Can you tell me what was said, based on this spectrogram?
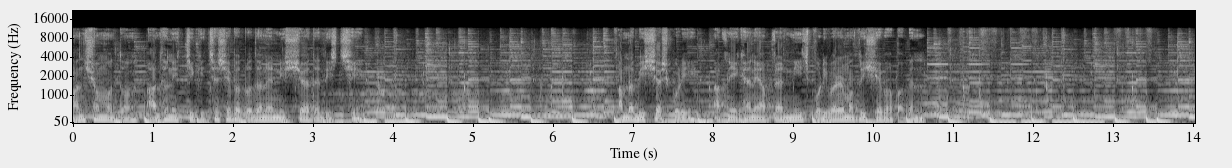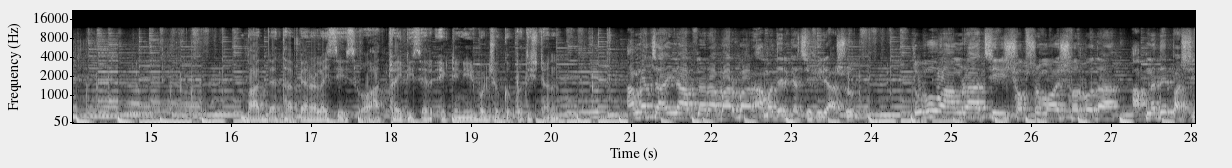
মানসম্মত আধুনিক চিকিৎসা সেবা প্রদানের নিশ্চয়তা দিচ্ছি। আমরা বিশ্বাস করি আপনি এখানে আপনার নিজ পরিবারের মতোই সেবা পাবেন। বাত ব্যথা প্যারালাইসিস ও আর্থ্রাইটিসের একটি নির্ভরযোগ্য প্রতিষ্ঠান। আমরা চাই না আপনারা বারবার আমাদের কাছে ফিরে আসুন তবুও আমরা আছি সবসময় সর্বদা আপনাদের পাশে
